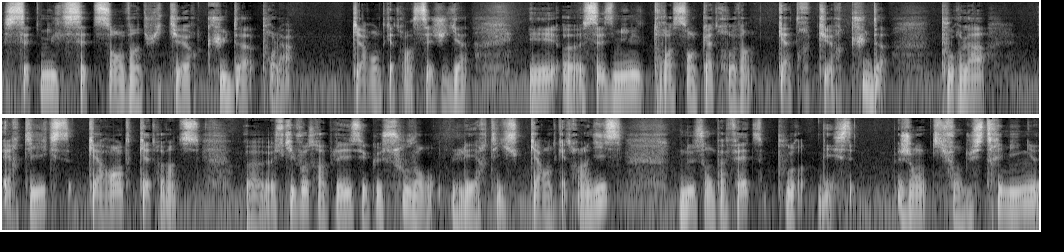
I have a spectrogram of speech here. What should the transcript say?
7728 cœurs CUDA pour la 40-96 Go et 16 euh, 384 cœurs CUDA pour la RTX 4090. Euh, ce qu'il faut se rappeler, c'est que souvent les RTX 4090 ne sont pas faites pour des gens qui font du streaming,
